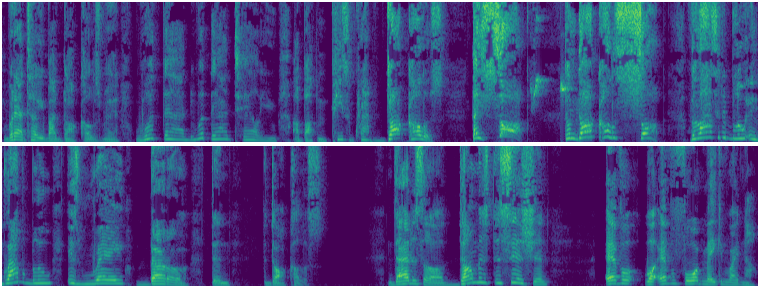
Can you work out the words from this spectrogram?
What did I tell you about dark colors, man? What did I what did I tell you about them piece of crap dark colors? They suck. Them dark colors suck. Velocity blue and grabber blue is way better than the dark colors. That is a dumbest decision ever, well, ever Ford making right now.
